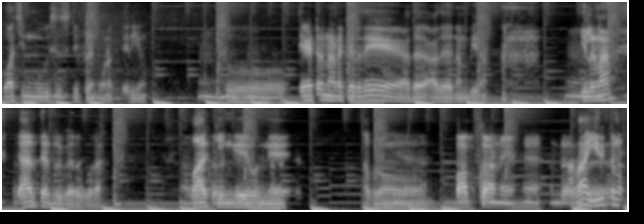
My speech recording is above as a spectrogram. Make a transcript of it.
வாட்சிங் மூவிஸ் இஸ் டிஃப்ரெண்ட் உனக்கு தெரியும் ஸோ ம், தியேட்டர் நடக்கிறதே அதை அதை நம்பி தான் ம். இல்லைன்னா யார் தேட்டருக்கு வர போறா அது பார்க்கிங்கு. ஒன்று அப்புறம் பாப்கார்னு அஹ், அந்த அதான் இருக்கணும்.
